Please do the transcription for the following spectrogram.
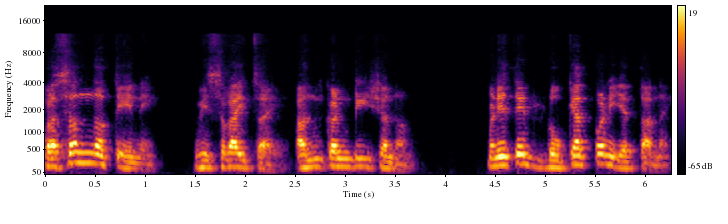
प्रसन्नतेने विसरायचं आहे अनकंडिशनल म्हणजे ते डोक्यात पण येता नाही.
